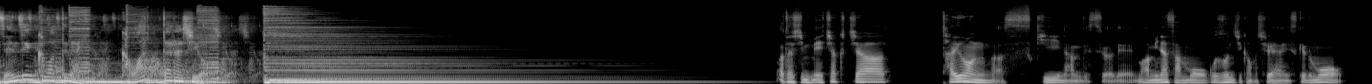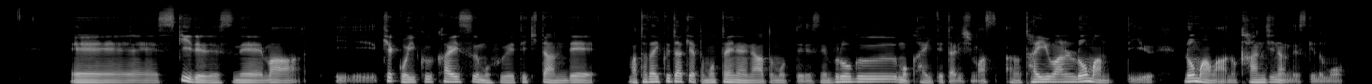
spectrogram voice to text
全然変わってない。変わったラジオ。私めちゃくちゃ台湾が好きなんですよね。まあ皆さんもご存知かもしれないですけども、えー、好きでですね、まあ結構行く回数も増えてきたんで、まあ、ただ行くだけだともったいないなと思ってですね、ブログも書いてたりします。あの、台湾ロマンっていう、ロマンはあの漢字なんですけども、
